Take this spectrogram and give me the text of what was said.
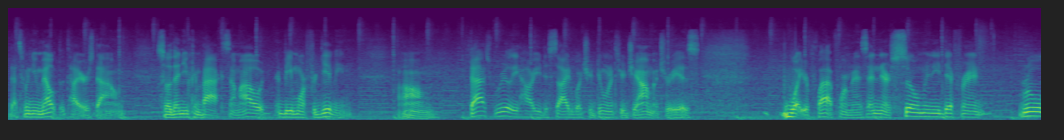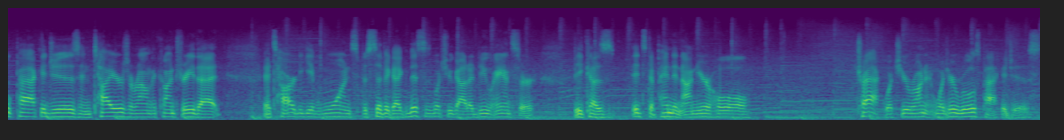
that's when you melt the tires down. So then you can back some out and be more forgiving. Um, that's really how you decide what you're doing with your geometry is what your platform is. And there's so many different rule packages and tires around the country that it's hard to give one specific, like this is what you gotta do answer because it's dependent on your whole track what you're running, what your rules package is.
